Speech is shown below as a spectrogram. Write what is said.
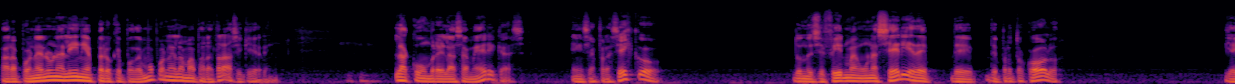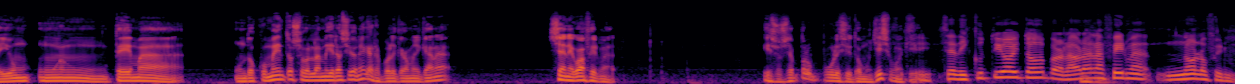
Para poner una línea, pero que podemos ponerla más para atrás si quieren. La cumbre de las Américas en San Francisco, donde se firman una serie de, de- de protocolos. Y hay un, un tema, un documento sobre las migraciones que la República Dominicana se negó a firmar. Y eso se pu- publicitó muchísimo aquí. Sí, se discutió y todo, pero a la hora de la firma no lo firmó.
